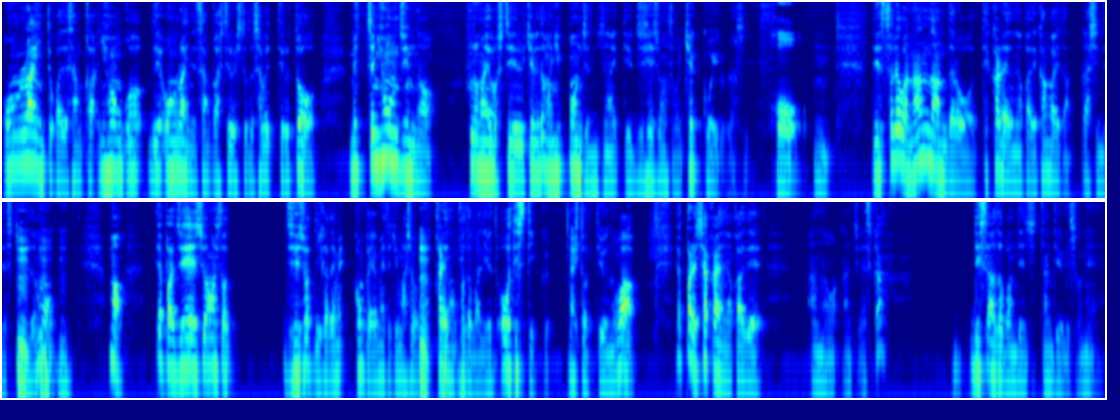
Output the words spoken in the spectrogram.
オンラインとかで参加、日本語でオンラインで参加してる人と喋ってると、めっちゃ日本人の振る舞いをしているけれども、日本人じゃないっていう自閉症の人が結構いるらしいです。ほううん。で、それは何なんだろうって彼らの中で考えたらしいんですけれども、うんうんうんまあ、やっぱ自閉症の人、自閉症って言い方やめ今回やめときましょうか。うん彼の言葉で言うと、オーティスティックの人っていうのは、やっぱり社会の中で、あの、なんていうんですか、ディスアドバンテージ、なんて言うでしょうね。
